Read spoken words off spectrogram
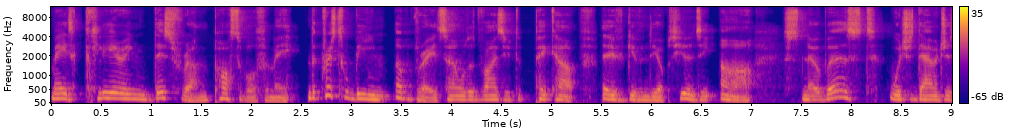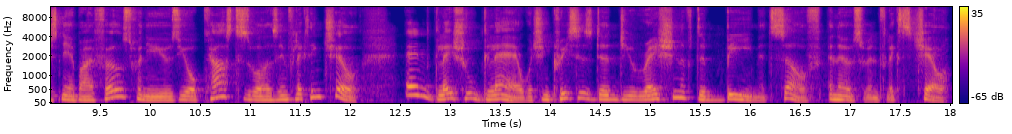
made clearing this run possible for me. The Crystal Beam upgrades I would advise you to pick up, if given the opportunity, are Snowburst, which damages nearby foes when you use your cast as well as inflicting chill, and Glacial Glare, which increases the duration of the beam itself and also inflicts chill.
